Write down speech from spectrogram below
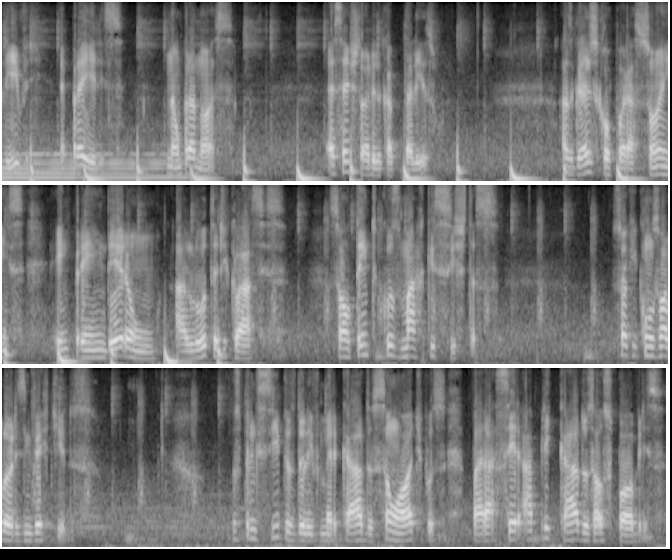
livre é para eles não para nós. Essa é a história do capitalismo. As grandes corporações empreenderam a luta de classes. São autênticos marxistas, só que com os valores invertidos. Os princípios do livre mercado são ótimos para ser aplicados aos pobres,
